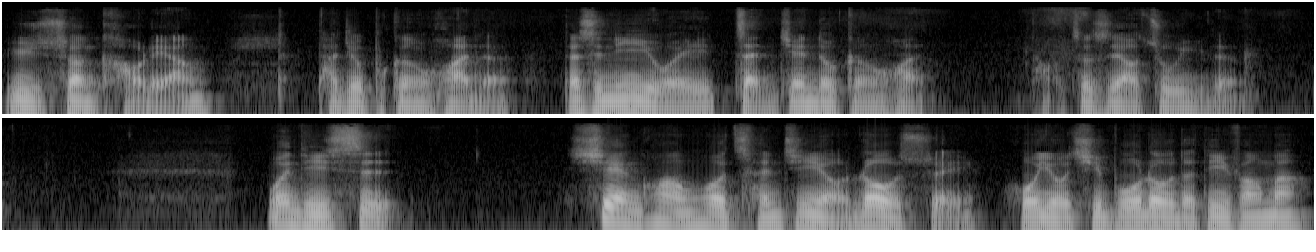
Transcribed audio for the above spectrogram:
预算考量，他就不更换了。但是你以为整间都更换，好，这是要注意的。问题是，现况或曾经有漏水或油漆剥漏的地方吗？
